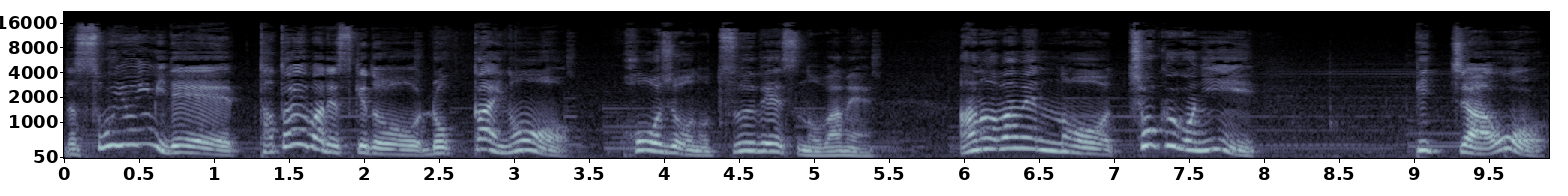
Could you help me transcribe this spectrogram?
だそういう意味で例えばですけど6回の北条のツーベースの場面。あの場面の直後にピッチャーを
